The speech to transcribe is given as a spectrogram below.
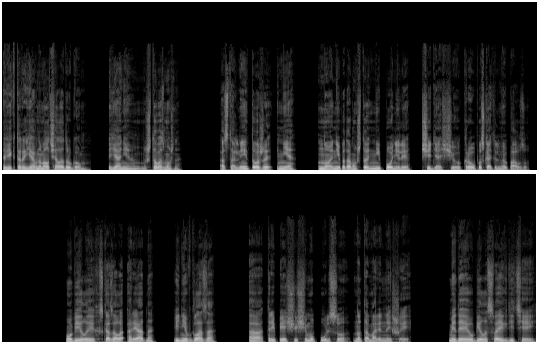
Виктор явно молчал о другом. «Я не... Что возможно?» Остальные тоже «не». Но не потому, что не поняли щадящую кровопускательную паузу. «Убила их», — сказала Ариадна, и не в глаза, а трепещущему пульсу на Тамариной шее. Медея убила своих детей,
